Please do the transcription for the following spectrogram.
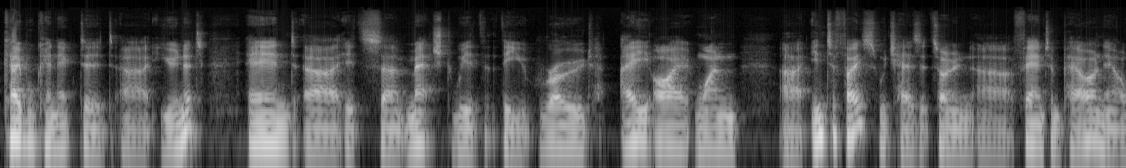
cable connected uh, unit and uh, it's uh, matched with the Rode AI1 uh, interface, which has its own uh, phantom power. Now,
